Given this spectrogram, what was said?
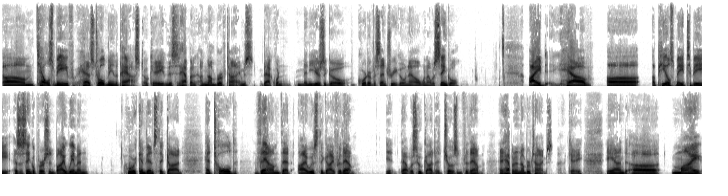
um, tells me, has told me in the past, okay, and this has happened a number of times back when many years ago, quarter of a century ago now, when I was single, I'd have uh, appeals made to me as a single person by women who were convinced that God had told them that I was the guy for them. It, that was who God had chosen for them. And it happened a number of times. Okay. And uh, my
